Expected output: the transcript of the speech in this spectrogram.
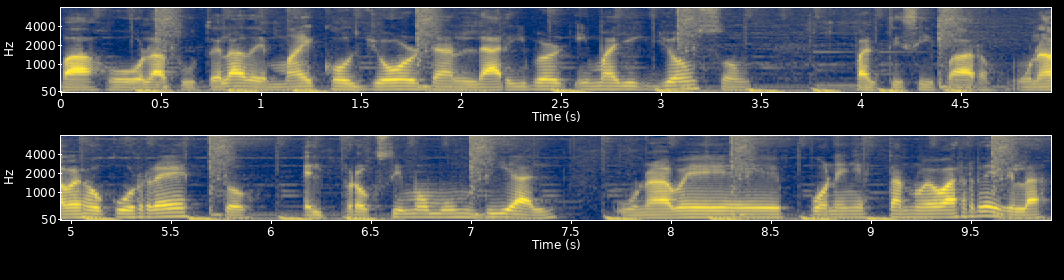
bajo la tutela de Michael Jordan, Larry Bird y Magic Johnson, participaron. Una vez ocurre esto, el próximo mundial, una vez ponen estas nuevas reglas,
